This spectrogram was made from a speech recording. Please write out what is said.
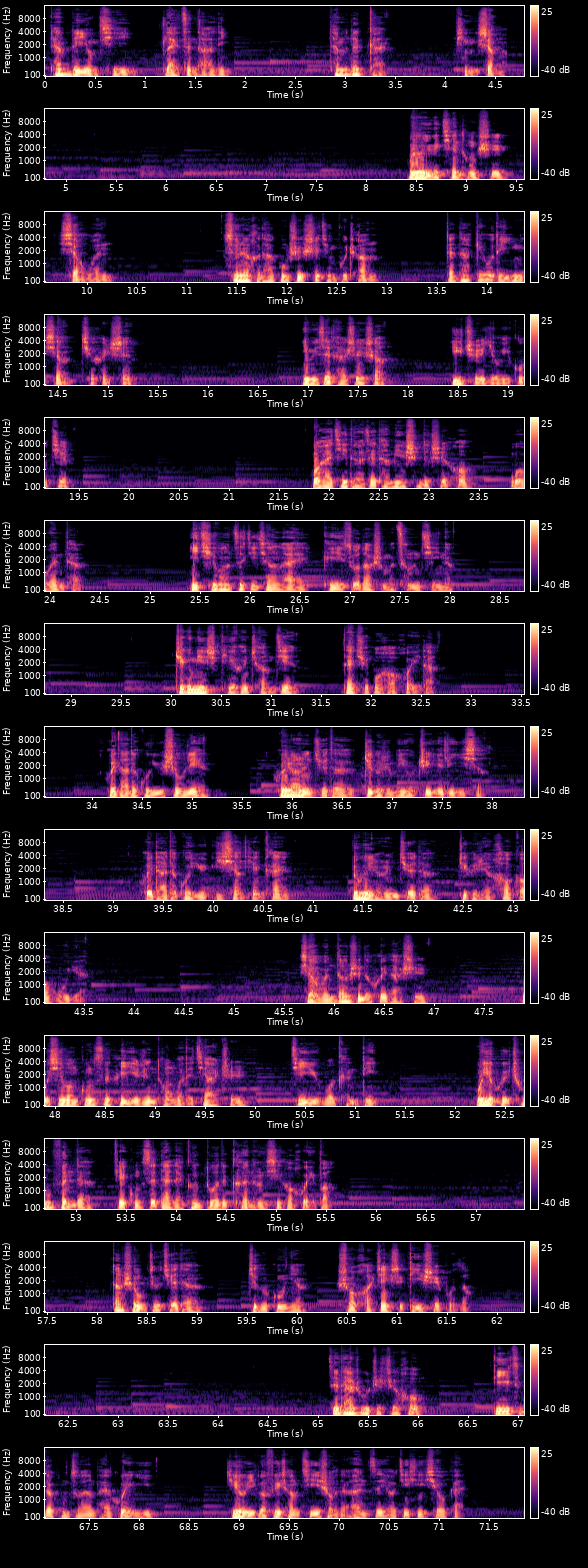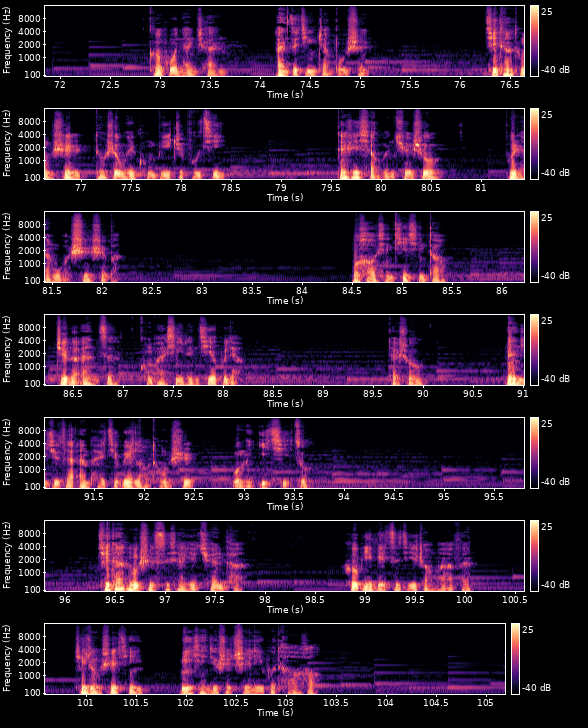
他们的勇气来自哪里？他们的敢，凭什么？我有一个前同事小文，虽然和他共事时间不长，但他给我的印象却很深。因为在他身上，一直有一股劲儿。我还记得在他面试的时候，我问他：“你期望自己将来可以做到什么层级呢？”这个面试题很常见，但却不好回答。回答的过于收敛，会让人觉得这个人没有职业理想。回答的过于异想天开，又会让人觉得这个人好高骛远。小文当时的回答是：“我希望公司可以认同我的价值，给予我肯定，我也会充分的给公司带来更多的可能性和回报。”当时我就觉得，这个姑娘说话真是滴水不漏。在她入职之后，第一次的工作安排会议。就有一个非常棘手的案子要进行修改，客户难缠，案子进展不顺，其他同事都是唯恐避之不及，但是小文却说：“不然我试试吧。”我好心提醒道：“这个案子恐怕新人接不了。”他说：“那你就再安排几位老同事，我们一起做。”其他同事私下也劝他。何必给自己找麻烦？这种事情明显就是吃力不讨好。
